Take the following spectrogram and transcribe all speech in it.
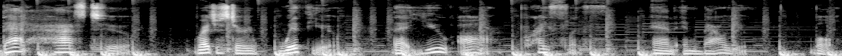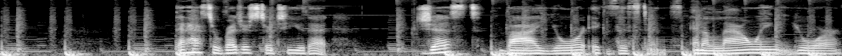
that has to register with you that you are priceless and invaluable. That has to register to you that just by your existence and allowing your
